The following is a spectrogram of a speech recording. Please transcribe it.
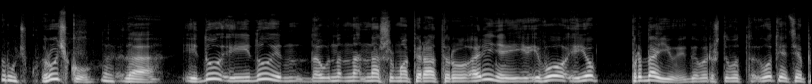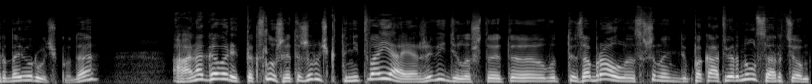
ручку. ручку, Да. да, иду, иду и нашему оператору Арине его, ее продаю. И говорю, что вот, вот я тебе продаю ручку, да? А она говорит, так слушай, эта же ручка-то не твоя, я же видела, что это вот ты забрал, совершенно пока отвернулся Артем,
